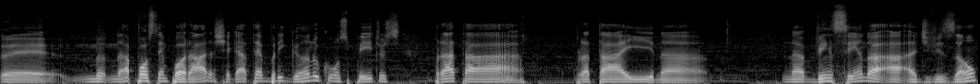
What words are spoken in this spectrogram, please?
é, na pós-temporada, chegar até brigando com os Patriots para tá, tá aí na, na vencendo a, a, divisão.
